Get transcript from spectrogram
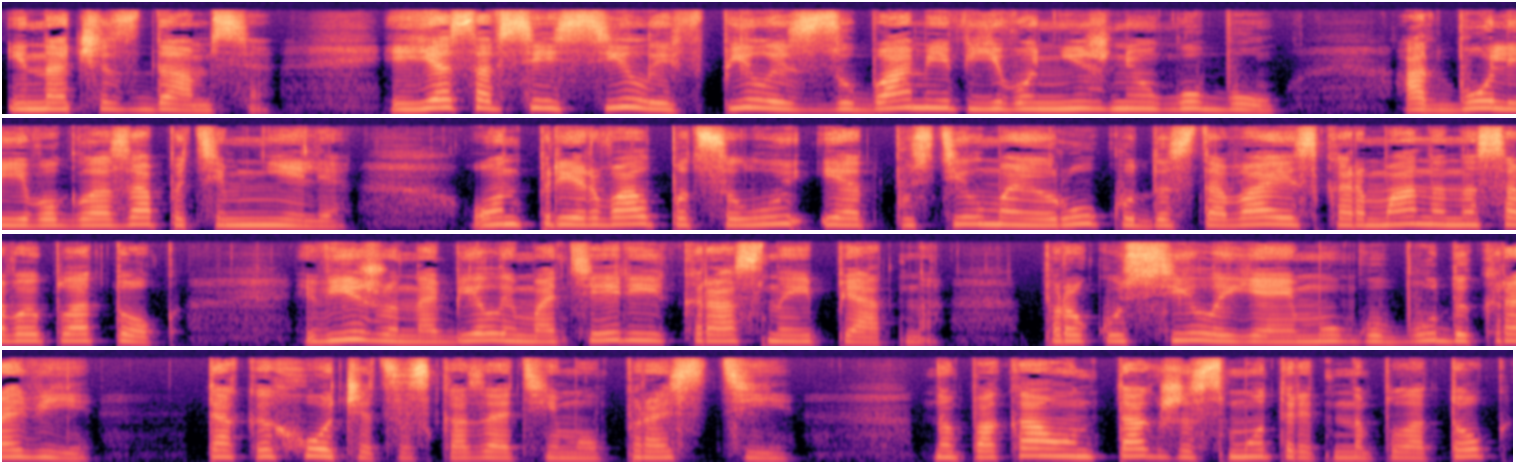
иначе сдамся. И я со всей силой впилась зубами в его нижнюю губу. От боли его глаза потемнели. Он прервал поцелуй и отпустил мою руку, доставая из кармана носовой платок. Вижу на белой материи красные пятна. Прокусила я ему губу до крови. Так и хочется сказать ему «прости». Но пока он также смотрит на платок,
